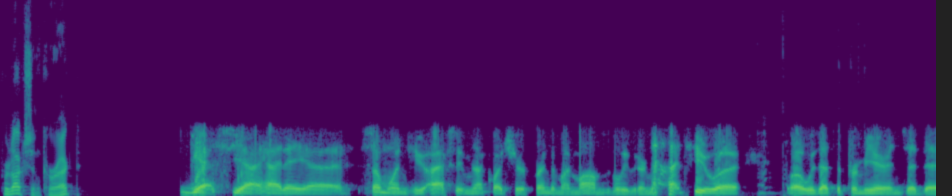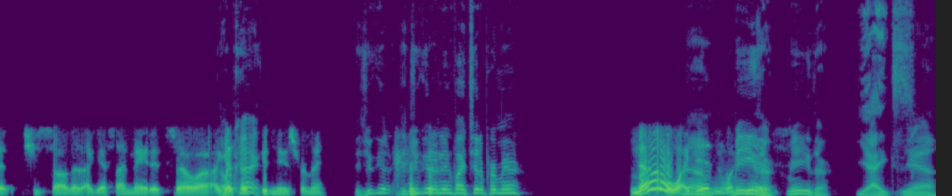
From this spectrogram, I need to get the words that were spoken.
production, correct? Yes, yeah, I had a uh, someone who I actually I'm not quite sure, a friend of my mom's, believe it or not, who uh, uh, was at the premiere and said that she saw that I guess I made it. So uh, I guess Okay. that's good news for me. Did you get Did you get an invite to the premiere? No, I didn't. What me either. Me either. Yikes. Yeah.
